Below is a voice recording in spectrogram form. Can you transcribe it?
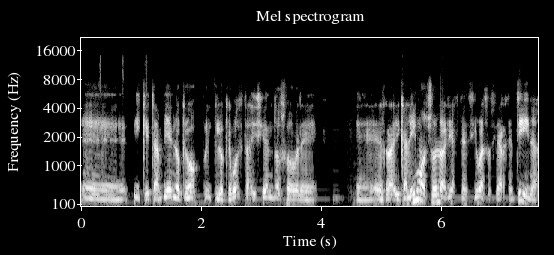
eh, y que también lo que vos, lo que vos estás diciendo sobre eh, el radicalismo yo lo haría extensivo a la sociedad argentina,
